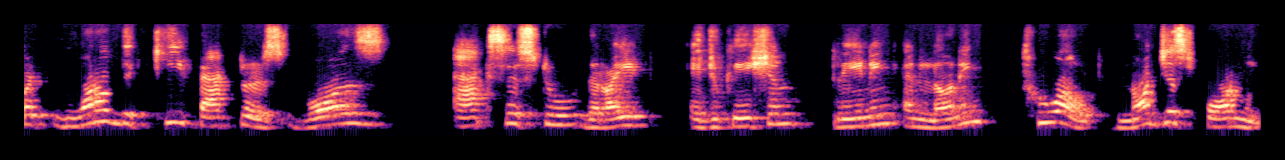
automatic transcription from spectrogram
But one of the key factors was access to the right education, training, and learning throughout, not just formal,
